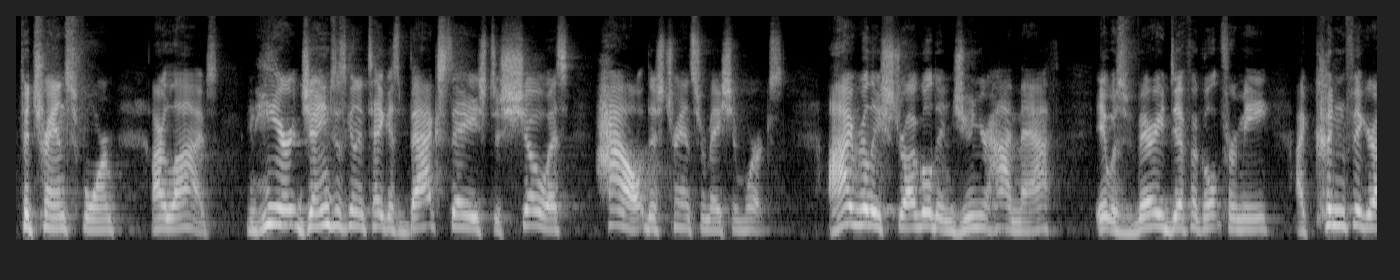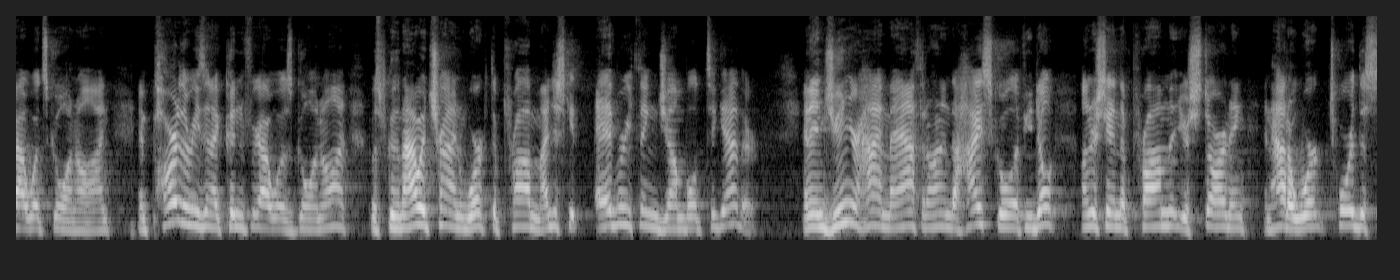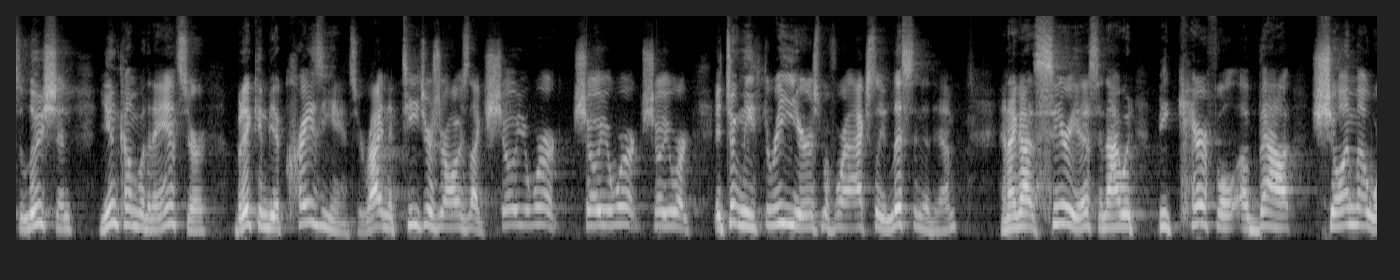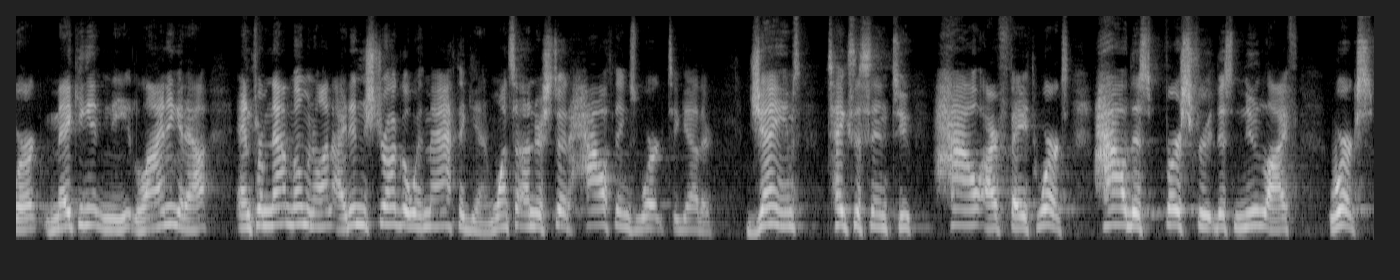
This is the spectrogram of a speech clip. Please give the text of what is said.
to transform our lives. And here, James is going to take us backstage to show us how this transformation works. I really struggled in junior high math. It was very difficult for me. I couldn't figure out what's going on. And part of the reason I couldn't figure out what was going on was because when I would try and work the problem, I just get everything jumbled together. And in junior high math and on into high school, if you don't understand the problem that you're starting and how to work toward the solution, you can come with an answer, but it can be a crazy answer, right? And the teachers are always like, show your work, show your work, show your work. It took me three years before I actually listened to them. And I got serious and I would be careful about showing my work, making it neat, lining it out. And from that moment on, I didn't struggle with math again once I understood how things work together. James takes us into how our faith works, how this first fruit, this new life works.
